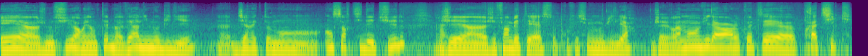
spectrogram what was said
Et je me suis orienté bah, vers l'immobilier. Euh, directement en, en sortie d'études. Ouais. J'ai euh, j'ai fait un BTS, profession immobilière. J'avais vraiment envie d'avoir le côté euh, pratique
